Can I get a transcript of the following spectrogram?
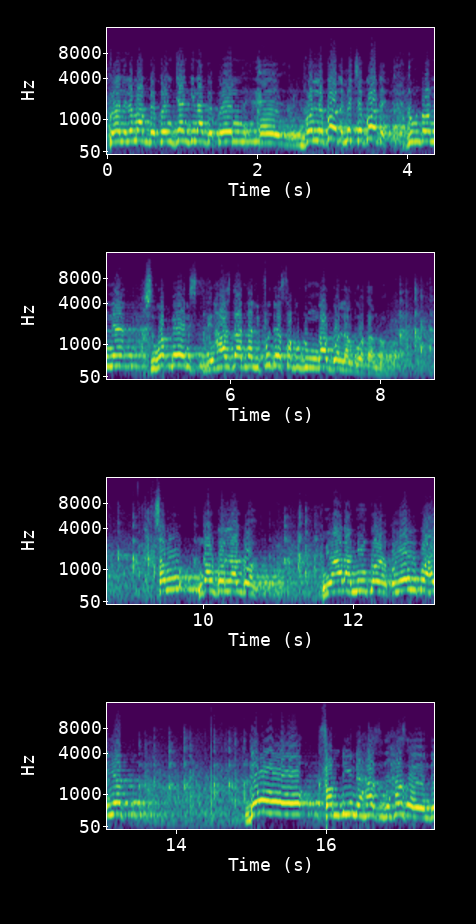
koyen rematɓe koyen jangguinaɓe koyen e golle goote mecce goote ɗum ɗon ne woɓɓe en hasdade ngalli fudira saabu ɗum ngal gollal gotal ɗon saabu ngal gollal ɗon mi ala min ko ko heewi ko a yiyat. Ndemowo famɗinde e, nde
